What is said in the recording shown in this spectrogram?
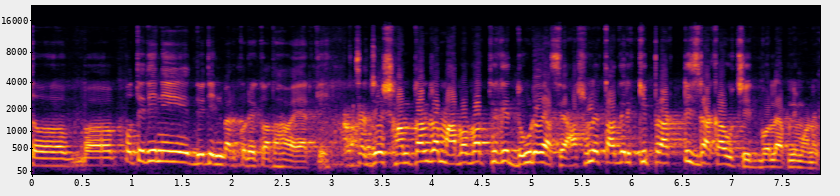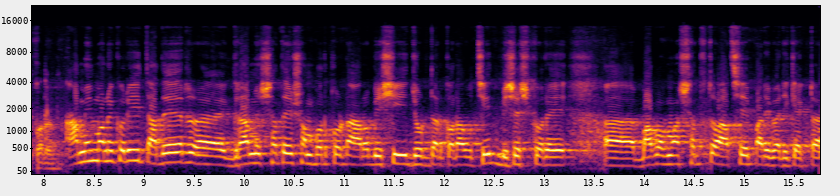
তো প্রতিদিনই দুই তিনবার করে কথা হয় আর কি। আচ্ছা যে সন্তানরা মা বাবার থেকে দূরে আছে আসলে তাদের কি প্র্যাকটিস রাখা উচিত বলে আপনি মনে করেন? আমি মনে করি তাদের গ্রামের সাথে সম্পর্কটা আরও বেশি জোরদার করা উচিত বিশেষ করে বাবা মার সাথে তো আছে পারিবারিক একটা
